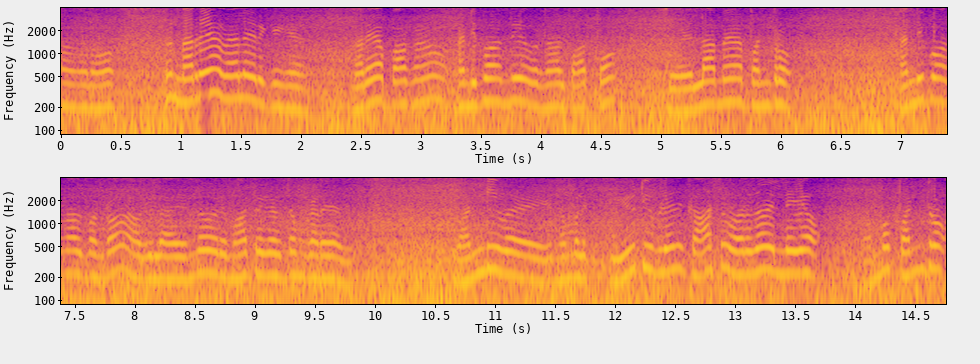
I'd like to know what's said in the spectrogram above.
வாங்கணும். நிறையா வேலை இருக்குங்க. நிறையா பார்க்கணும். கண்டிப்பாக வந்து ஒரு நாள் பார்ப்போம். ஸோ எல்லாமே பண்ணுறோம் கண்டிப்பாக ஒரு நாள் பண்ணுறோம் அதில் எந்த ஒரு மாற்று கருத்தும் கிடையாது. வண்டி வ நம்மளுக்கு யூடியூப்லேருந்து காசு வருதோ இல்லையோ நம்ம பண்ணுறோம்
